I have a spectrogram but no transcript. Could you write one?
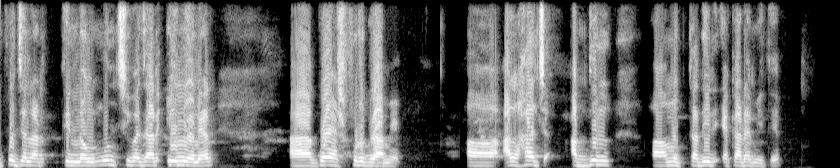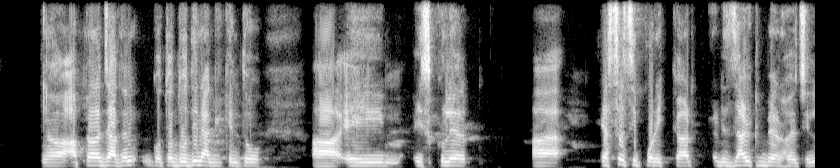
উপজেলার তিন নং মুন্সিবাজার ইউনিয়নের গয়াসপুর গ্রামে আলহাজ আব্দুল মুক্তাদির একাডেমিতে। আপনারা জানেন, গত দুদিন আগে কিন্তু এই স্কুলের এসএসসি পরীক্ষার রেজাল্ট বের হয়েছিল।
